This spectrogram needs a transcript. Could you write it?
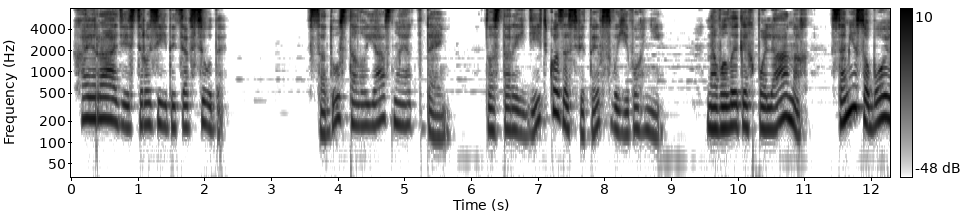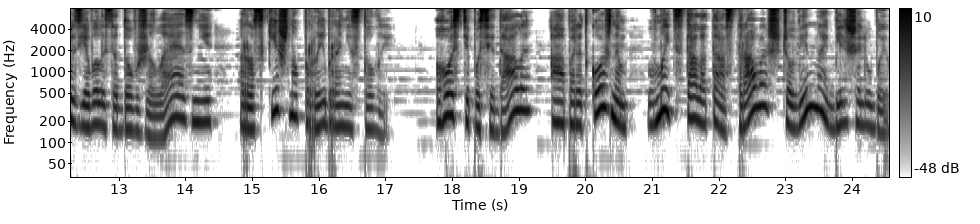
хай радість розійдеться всюди. В саду стало ясно, як вдень, то старий дідько засвітив свої вогні. На великих полянах самі собою з'явилися довжелезні, розкішно прибрані столи. Гості посідали, а перед кожним вмить стала та страва, що він найбільше любив.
